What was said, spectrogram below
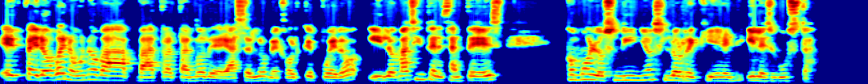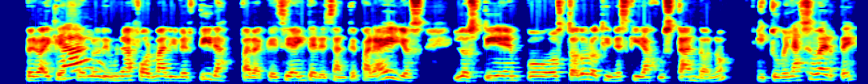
Eh, pero bueno, uno va, va tratando de hacer lo mejor que puedo y lo más interesante es cómo los niños lo requieren y les gusta. Pero hay que hacerlo de una forma divertida para que sea interesante para ellos. Los tiempos, todo lo tienes que ir ajustando, ¿no? Y tuve la suerte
